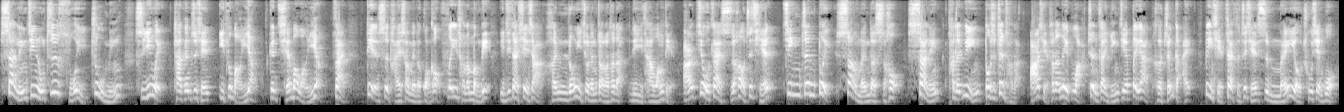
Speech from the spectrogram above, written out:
善林金融之所以著名，是因为它跟之前易租宝一样，跟钱宝网一样，在电视台上面的广告非常的猛烈，以及在线下很容易就能找到它的理财网点。而就在十号之前，金针队上门的时候，善林它的运营都是正常的，而且它的内部啊正在迎接备案和整改，并且在此之前是没有出现过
